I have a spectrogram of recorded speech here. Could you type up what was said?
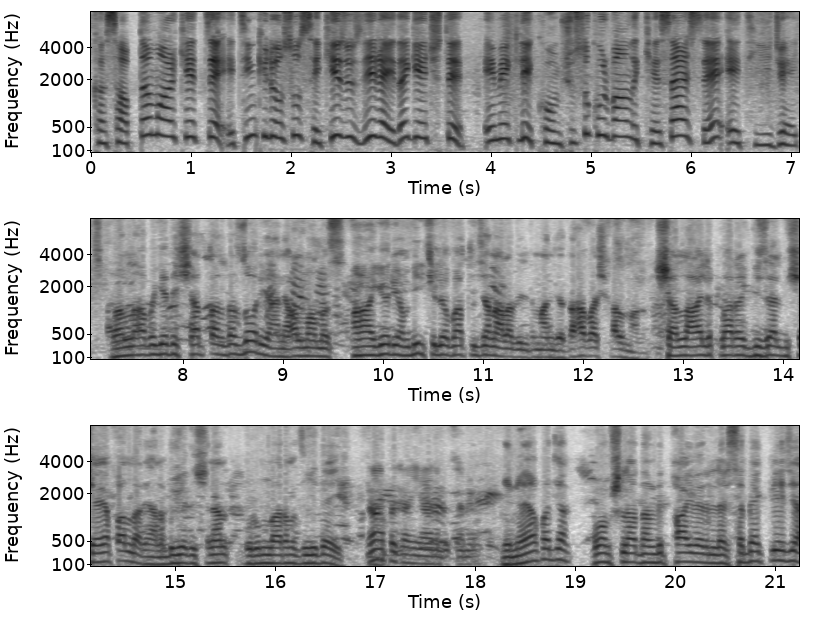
Kasapta markette etin kilosu 800 lirayı da geçti. Emekli komşusu kurbanlık keserse et yiyecek. Vallahi bu gidiş şartlarda zor yani almamız. Aha görüyorum bir kilo patlıcan alabildim anca daha baş kalmadı. İnşallah aylıkları güzel bir şey yaparlar yani bu gidişle durumlarımız iyi değil. Ne yapacaksın yani bu sene? E ne yapacak? Komşulardan bir pay verirlerse bekleyecek.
